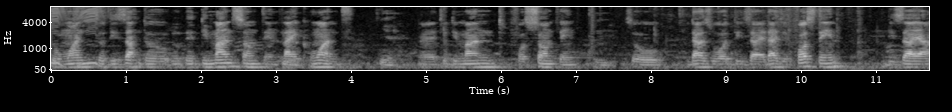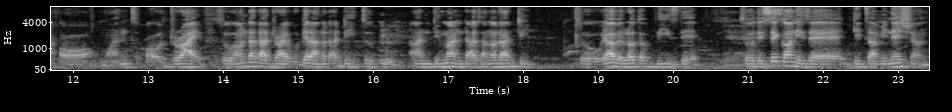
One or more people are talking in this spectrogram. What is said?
to want to desire to uh, demand something like want Yeah. uh, to demand for something. Mm. so that's what desire that's the first thing desire or want or drive. So under that drive we get another d too. Mm. and demand that's another d. So we have a lot of these there. So the second is a determination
